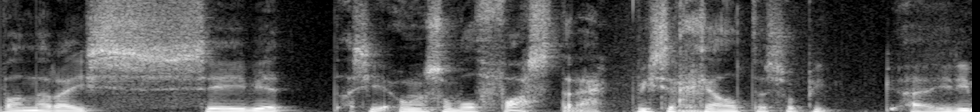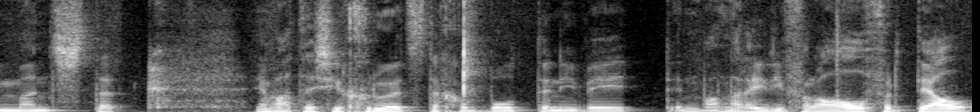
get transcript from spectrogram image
wanneer hy sê weet as jy ouens hom wil vastrek wie se geld is op die uh, hierdie muntstuk en wat is die grootste gebod in die wet en wanneer hy die verhaal vertel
